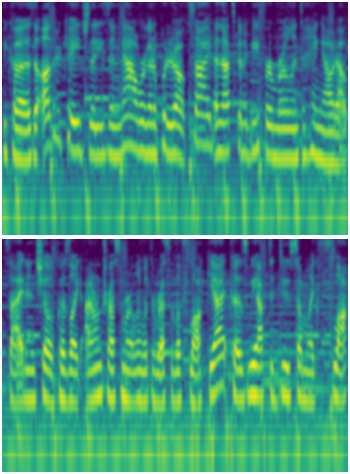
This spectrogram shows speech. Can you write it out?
because the other cage that he's in now, we're gonna put it outside and that's gonna be for Merlin to hang out outside and chill because like I don't trust Merlin with the rest of the flock yet because we have to do some like flock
